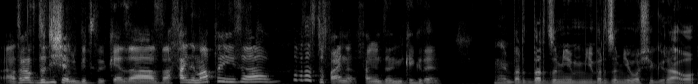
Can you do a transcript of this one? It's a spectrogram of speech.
A teraz do dzisiaj lubię trójkę za, za fajne mapy i za po prostu fajne, fajną dynamikę gry. Nie, bardzo, bardzo, mi, bardzo miło się grało.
